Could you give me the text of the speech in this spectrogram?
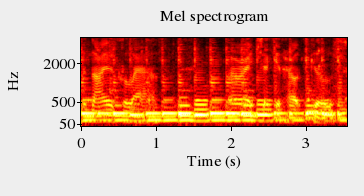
Maniacal laugh. Alright, check it how it goes.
